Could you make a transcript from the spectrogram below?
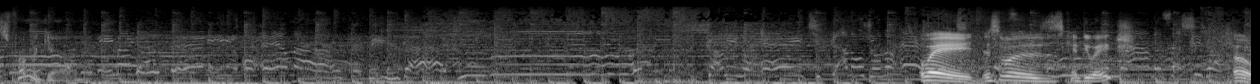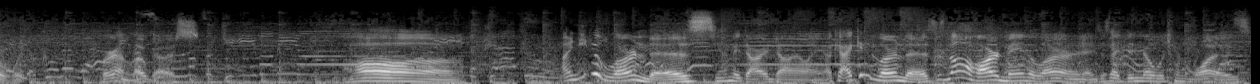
this from again? Oh, wait, this was Can Do H? Oh, wait. We're on Logos. Oh. I need to learn this. Yami Dar Darling. Okay, I can learn this. It's not a hard man to learn. It's just I didn't know which one was.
